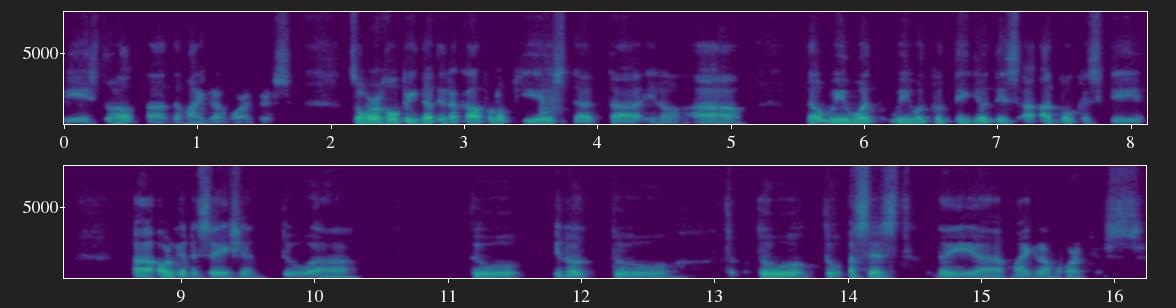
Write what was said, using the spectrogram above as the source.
is to help uh, the migrant workers. So we're hoping that in a couple of years that uh, you know uh, that we would we would continue this uh, advocacy uh, organization to uh, to you know to to to, assist the migrant workers.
